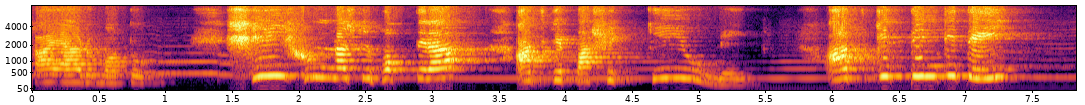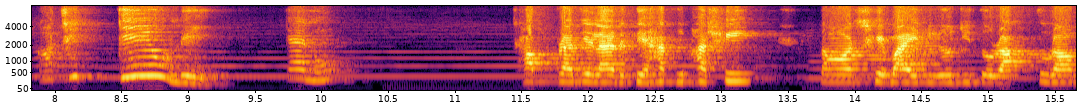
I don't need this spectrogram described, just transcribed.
ছায়ার মতো। সেই সন্ন্যাসী ভক্তেরা আজকে পাশে কেউ নেই। আজকের দিনটিতেই কাছে কেউ নেই। কেন? ছাপড়া জেলার দেহাতি ভাসী তাঁর সেবায় নিয়োজিত রাক্তুরাম।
